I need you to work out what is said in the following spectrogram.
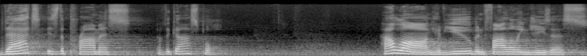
That is the promise of the gospel. How long have you been following Jesus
